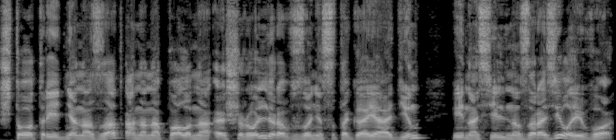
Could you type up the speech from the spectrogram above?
что три дня назад она напала на Эш-роллера в зоне Сатагая-1 и насильно заразила его.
